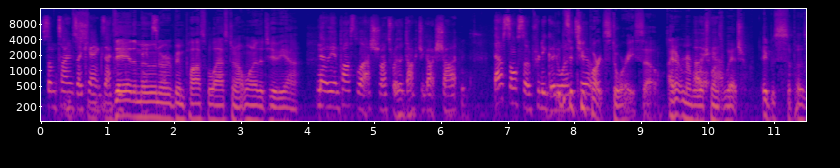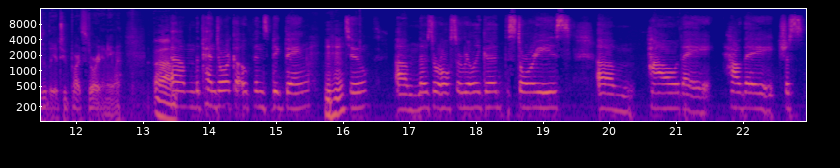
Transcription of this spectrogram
Sometimes I can't exactly. Day of the Moon or Impossible Astronaut, one of the two. Yeah, no, the Impossible Astronauts where the Doctor got shot. That's also a pretty good one. it's a two-part story, so I don't remember Oh, which one's which. It was supposedly a two-part story anyway. Um, the Pandorica opens Big Bang too. Um, those are also really good. The stories, um, how they how they just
